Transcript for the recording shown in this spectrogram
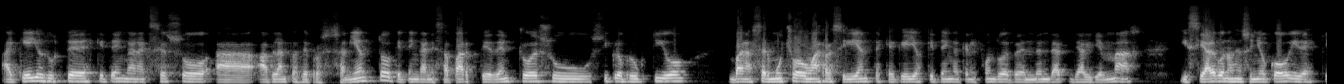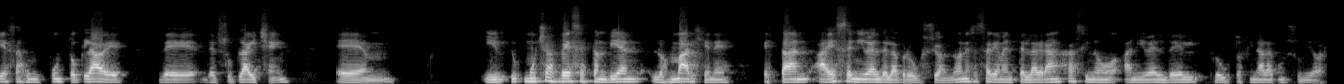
aquellos de ustedes que tengan acceso a, plantas de procesamiento, que tengan esa parte dentro de su ciclo productivo, van a ser mucho más resilientes que aquellos que tengan que en el fondo dependen de, alguien más. Y si algo nos enseñó COVID es que ese es un punto clave del supply chain. Em, y muchas veces también los márgenes están a ese nivel de la producción, no necesariamente en la granja, sino a nivel del producto final a consumidor.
